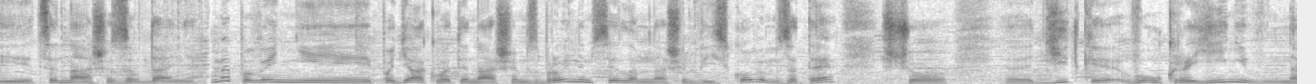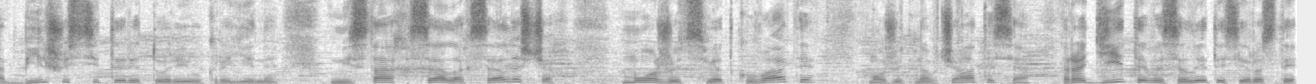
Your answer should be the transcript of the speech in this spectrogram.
і це наше завдання. Ми повинні подякувати нашим збройним силам, нашим військовим за те, що е, дітки в Україні на більшості території України, в містах, селах, селищах можуть святкувати, можуть навчатися, радіти, веселитись і рости.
